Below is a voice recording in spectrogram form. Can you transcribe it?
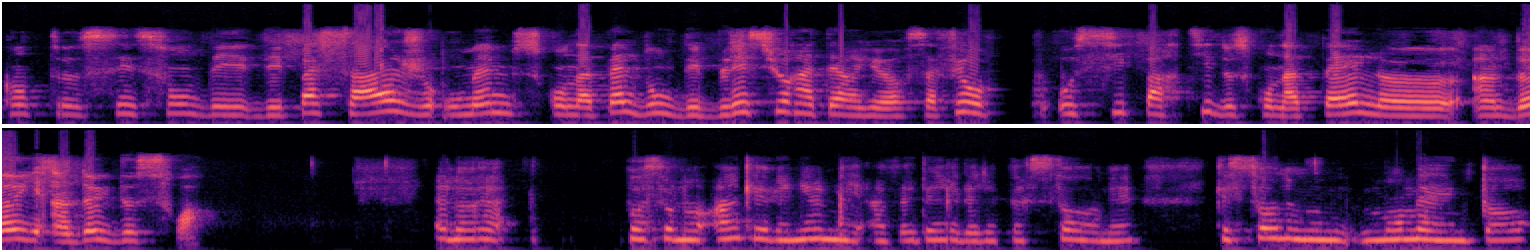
quand ce sont des, passages ou même ce qu'on appelle donc des blessures intérieures. Ça fait au- aussi partie de ce qu'on appelle un deuil, un deuil de soi. Allora possono anche venirmi a vedere delle che sono un momento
